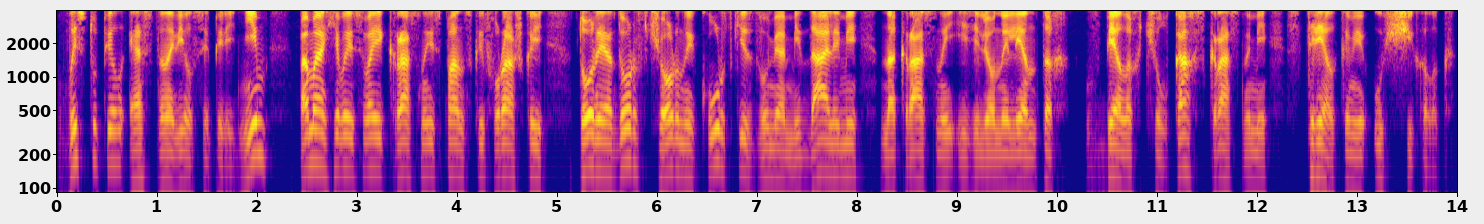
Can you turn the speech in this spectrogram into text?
выступил и остановился перед ним, помахивая своей красной испанской фуражкой, Тореадор в черной куртке с двумя медалями на красной и зеленой лентах, в белых чулках с красными стрелками у щиколок.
